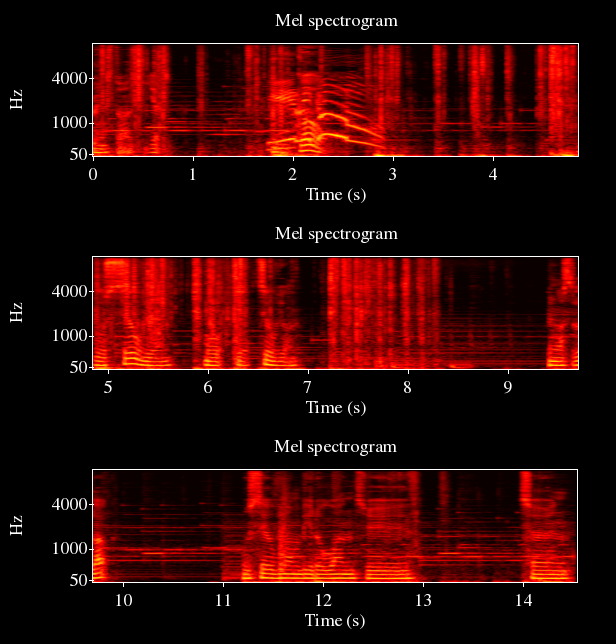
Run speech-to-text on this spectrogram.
Green Stars, yep. Here Go. we go! Go Sylveon. Well, yeah, Sylveon. Bring us the luck. Will Sylveon be the one to turn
